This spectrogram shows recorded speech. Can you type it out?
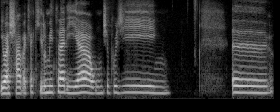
e eu achava que aquilo me traria algum tipo de uh,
